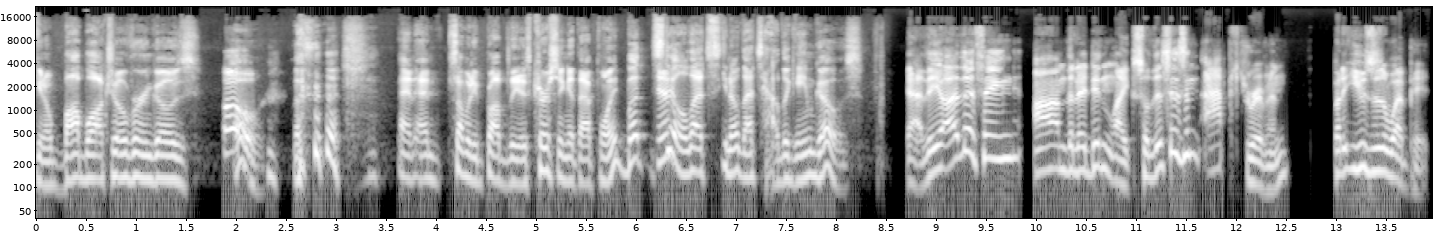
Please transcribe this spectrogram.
you know Bob walks over and goes, "Oh." oh. and and somebody probably is cursing at that point, but still, yeah. that's you know that's how the game goes. Yeah. The other thing um, that I didn't like so this isn't app driven, but it uses a web page.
